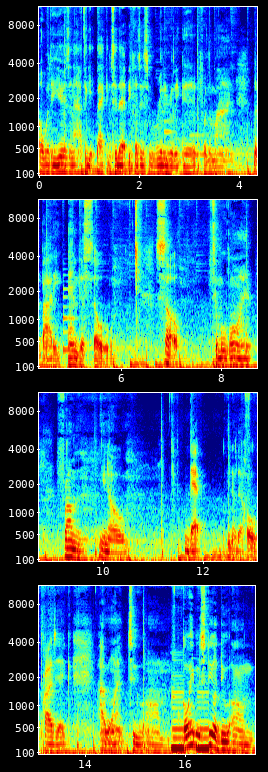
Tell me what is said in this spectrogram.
over the years, and I have to get back into that because it's really, really good for the mind, the body, and the soul. So, to move on from, you know, that, you know, that whole project I want to um, mm-hmm. go ahead and still do um,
